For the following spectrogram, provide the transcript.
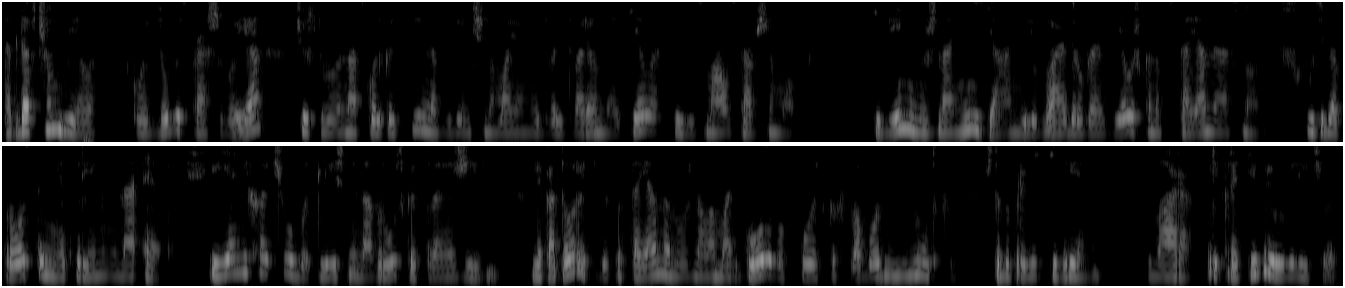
Тогда в чем дело? Сквозь зубы спрашиваю я, чувствую, насколько сильно взвинчено мое неудовлетворенное тело и весьма уставший мозг. Тебе не нужна ни я, ни любая другая девушка на постоянной основе. У тебя просто нет времени на это. И я не хочу быть лишней нагрузкой в твоей жизни, для которой тебе постоянно нужно ломать голову в поисках свободной минуткой, чтобы провести время. Лара, прекрати преувеличивать.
